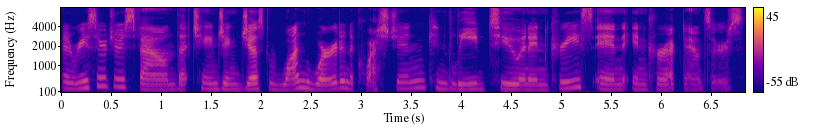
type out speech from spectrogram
and researchers found that changing just one word in a question can lead to an increase in incorrect answers.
